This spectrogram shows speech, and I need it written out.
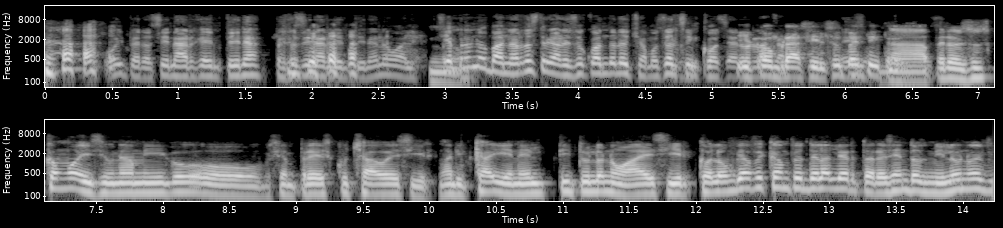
Uy, pero sin Argentina. Pero sin Argentina no vale. No. Siempre nos van a restregar eso cuando le echamos el 5-0. Y con. Brasil sub-23. Nah, pero eso es como dice un amigo, o siempre he escuchado decir, marica, y en el título no va a decir, Colombia fue campeón de la Libertadores en 2001, y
